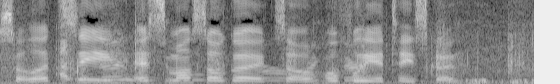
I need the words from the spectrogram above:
So let's see. It smells so good. So hopefully it tastes good.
